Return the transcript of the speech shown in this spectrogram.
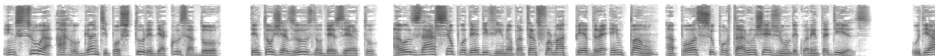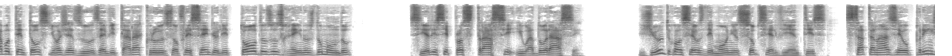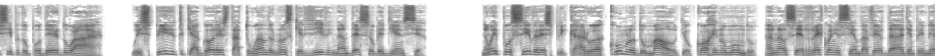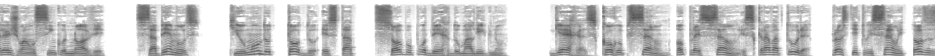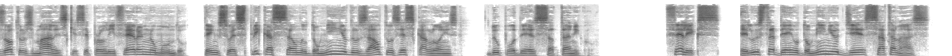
Em sua arrogante postura de acusador, tentou Jesus no deserto a usar seu poder divino para transformar pedra em pão após suportar um jejum de 40 dias. O diabo tentou o Senhor Jesus evitar a cruz, oferecendo-lhe todos os reinos do mundo, se ele se prostrasse e o adorasse. Junto com seus demônios subservientes, Satanás é o príncipe do poder do ar, o espírito que agora está atuando nos que vivem na desobediência. Não é possível explicar o acúmulo do mal que ocorre no mundo, a não ser reconhecendo a verdade em 1 João 5,9. Sabemos que o mundo todo está sob o poder do maligno. Guerras, corrupção, opressão, escravatura, prostituição e todos os outros males que se proliferam no mundo têm sua explicação no domínio dos altos escalões do poder satânico. Félix ilustra bem o domínio de Satanás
